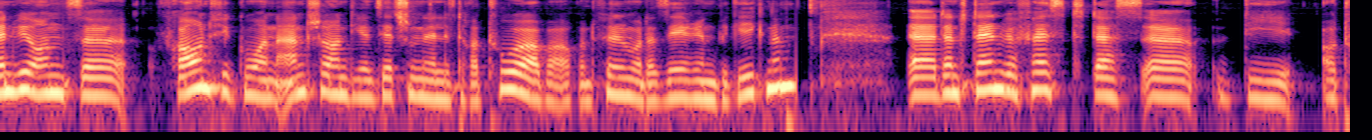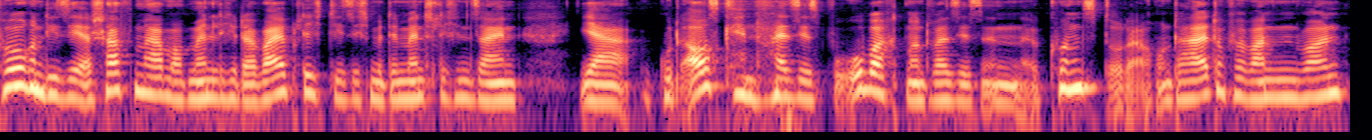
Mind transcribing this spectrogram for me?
Wenn wir uns äh, Frauenfiguren anschauen, die uns jetzt schon in der Literatur, aber auch in Filmen oder Serien begegnen, äh, dann stellen wir fest, dass äh, die Autoren, die sie erschaffen haben, ob männlich oder weiblich, die sich mit dem menschlichen Sein ja gut auskennen, weil sie es beobachten und weil sie es in Kunst oder auch Unterhaltung verwandeln wollen,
